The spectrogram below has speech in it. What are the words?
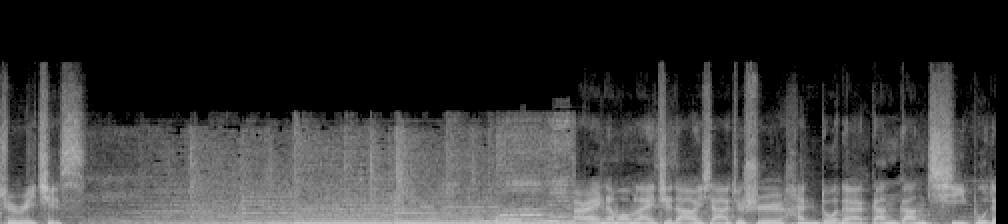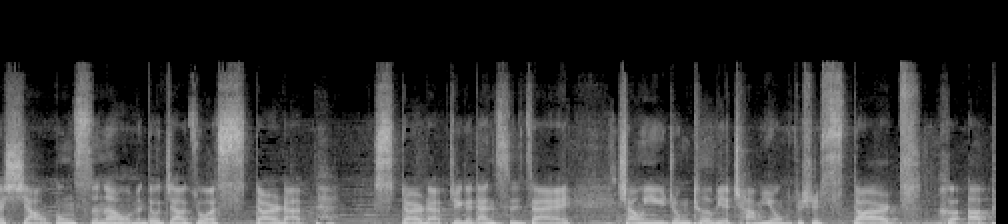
to riches。Alright，那么我们来知道一下，就是很多的刚刚起步的小公司呢，我们都叫做 startup。startup 这个单词在商务英语中特别常用，就是 start 和 up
